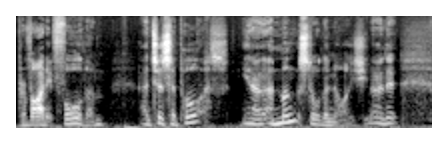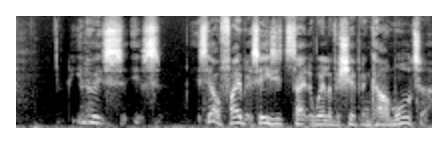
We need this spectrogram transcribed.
provide it for them and to support us. You know, amongst all the noise. You know that, you know, it's it's it's the old favourite. It's easy to take the wheel of a ship in calm water.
